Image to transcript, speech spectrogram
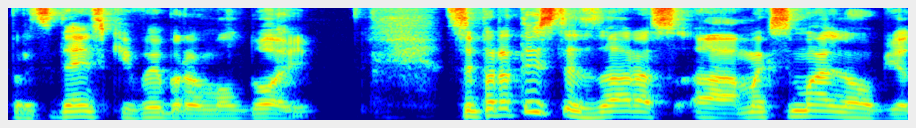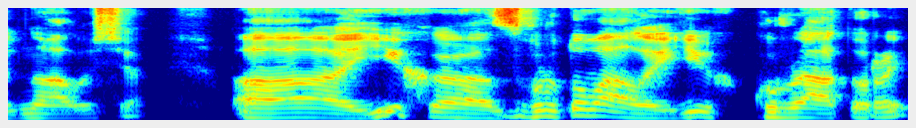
президентські вибори в Молдові. Сепаратисти зараз а, максимально об'єдналися, їх а, згуртували їх куратори,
